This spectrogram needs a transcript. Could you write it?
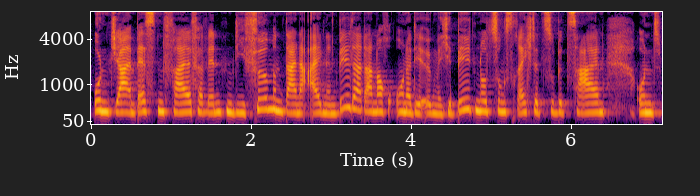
Und ja, im besten Fall verwenden die Firmen deine eigenen Bilder dann noch, ohne dir irgendwelche Bildnutzungsrechte zu bezahlen. Und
